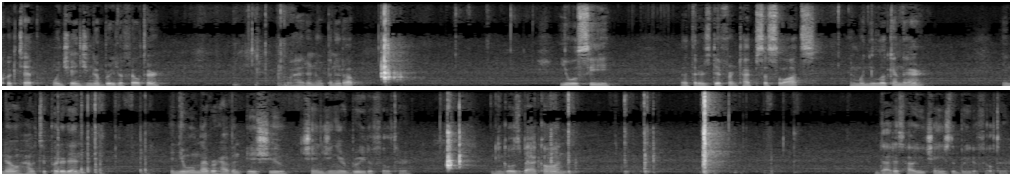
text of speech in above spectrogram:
Quick tip when changing a Brita filter, go ahead and open it up. You will see that there's different types of slots. And when you look in there, you know how to put it in and you will never have an issue changing your Brita filter. And it goes back on. That is how you change the Brita filter.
